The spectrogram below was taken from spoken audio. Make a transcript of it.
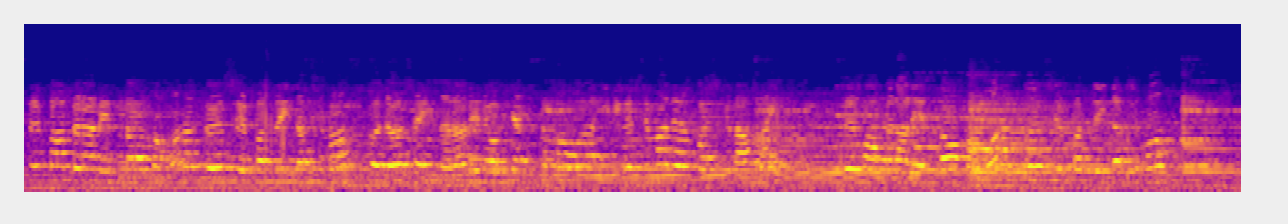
スーパープラネットまもなく出発いたします。ご乗車になられるお客様は入り口までお越しください。スーパープラネットまもなく出発いたします。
